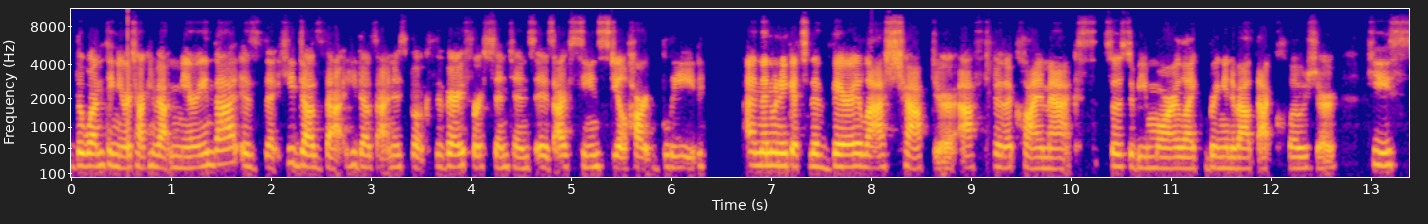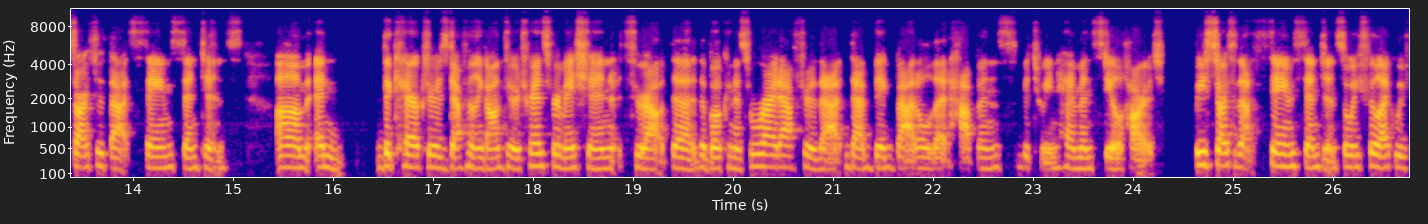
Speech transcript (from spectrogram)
The one thing you were talking about mirroring that is that he does that. He does that in his book. The very first sentence is "I've seen Steelheart bleed," and then when you get to the very last chapter after the climax, so as to be more like bringing about that closure, he starts with that same sentence. Um, and the character has definitely gone through a transformation throughout the the book and it's right after that that big battle that happens between him and steelheart. But he starts with that same sentence so we feel like we've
